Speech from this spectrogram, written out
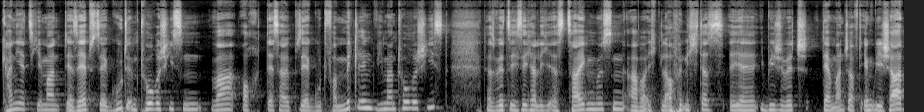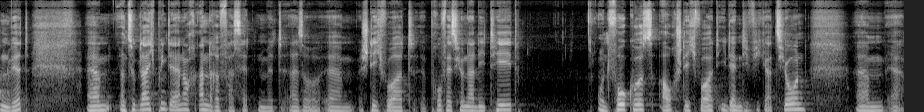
kann jetzt jemand, der selbst sehr gut im Tore schießen war, auch deshalb sehr gut vermitteln, wie man Tore schießt. Das wird sich sicherlich erst zeigen müssen, aber ich glaube nicht, dass äh, Ibišević der Mannschaft irgendwie schaden wird. Ähm, und zugleich bringt er ja noch andere Facetten mit. Also ähm, Stichwort Professionalität und Fokus, auch Stichwort Identifikation. Ähm, er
